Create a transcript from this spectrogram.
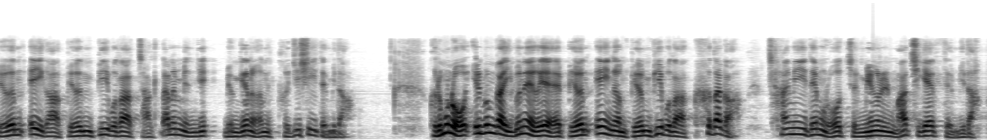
변 A가 변 B보다 작다는 명제, 는 거짓이 됩니다. 그러므로 1번과 2번에 의해 변 A는 변 B보다 크다가 참이 되므로 증명을 마치게 됩니다.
